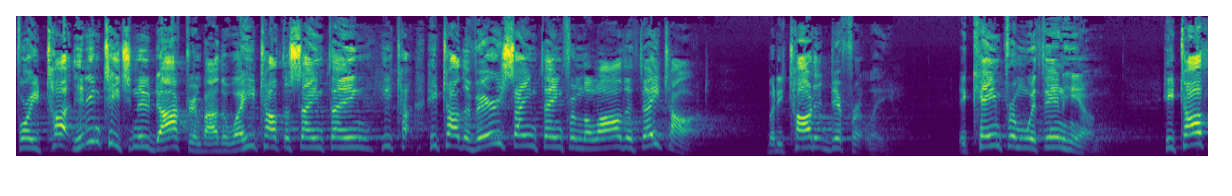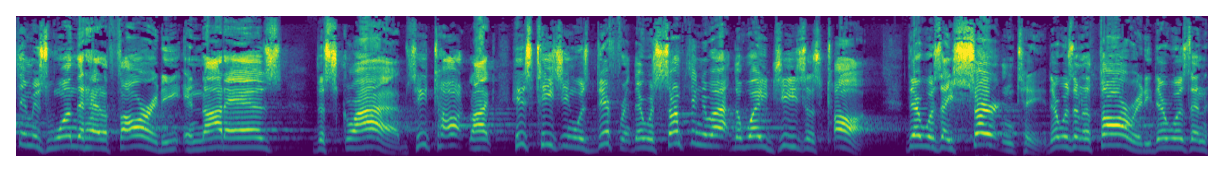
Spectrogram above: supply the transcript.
for he taught, he didn't teach new doctrine, by the way. He taught the same thing. He taught, he taught the very same thing from the law that they taught, but he taught it differently. It came from within him. He taught them as one that had authority and not as the scribes. He taught like his teaching was different. There was something about the way Jesus taught. There was a certainty. There was an authority. There was an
